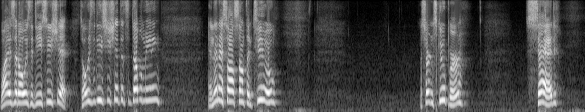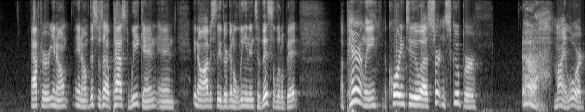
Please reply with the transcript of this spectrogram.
Why is it always the DC shit? It's always the DC shit that's a double meaning. And then I saw something too. A certain scooper said after you know you know this was a past weekend and you know obviously they're going to lean into this a little bit apparently according to a certain scooper ugh, my lord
